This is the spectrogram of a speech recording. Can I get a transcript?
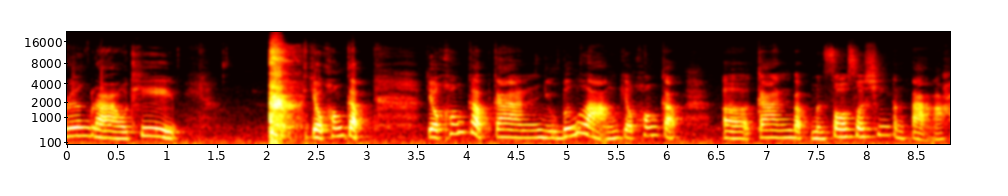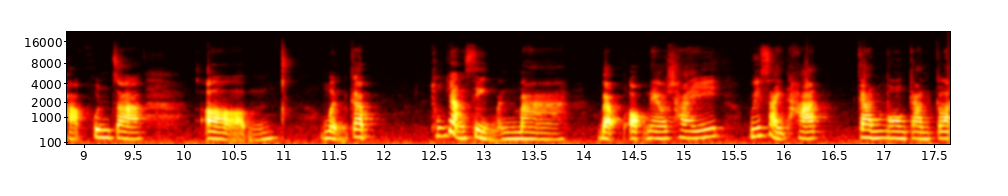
เรื่องราวที่เกี่ยวข้องกับเกี่ยวข้องกับการอยู่เบื้องหลังเกี่ยวข้องกับการแบบเหมือนโซเชียลต่างๆอะค่ะคุณจะเเหมือนกับทุกอย่างสิ่งมันมาแบบออกแนวใช้วิสัยทัศน์ การมองการไกล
